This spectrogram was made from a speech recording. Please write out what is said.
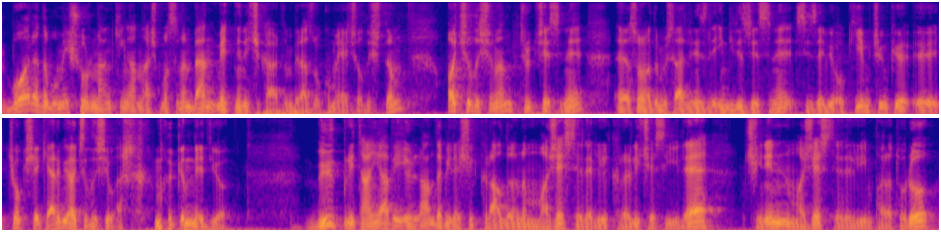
Bu arada bu meşhur Nanking Anlaşması'nın ben metnini çıkardım. Biraz okumaya çalıştım. Açılışının Türkçesini e, sonra da müsaadenizle İngilizcesini size bir okuyayım. Çünkü e, çok şeker bir açılışı var. Bakın ne diyor. Büyük Britanya ve İrlanda Birleşik Krallığı'nın majesteleri kraliçesi ile Çin'in majesteleri imparatoru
